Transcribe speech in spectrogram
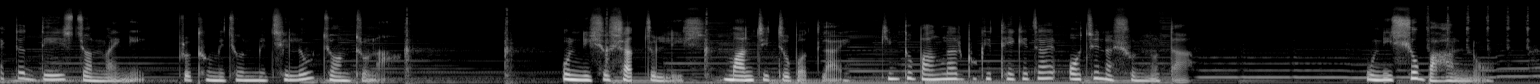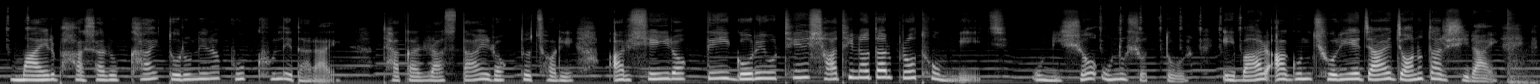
একটা দেশ জন্মায়নি। প্রথমে জন্মেছিল যন্ত্রণা। উনিশশো সাতচল্লিশ, মানচিত্র বদলায়, কিন্তু বাংলার বুকে থেকে যায় অচেনা শূন্যতা। উনিশশো বাহান্ন, মায়ের ভাষা রক্ষায় তরুণেরা বুক খুলে দাঁড়ায়। ঢাকার রাস্তায় রক্ত ছড়ে আর সেই রক্তেই গড়ে ওঠে স্বাধীনতার প্রথম বীজ। উনিশশো উনসত্তর। এবার আগুন ছড়িয়ে যায় জনতার শিরায়।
